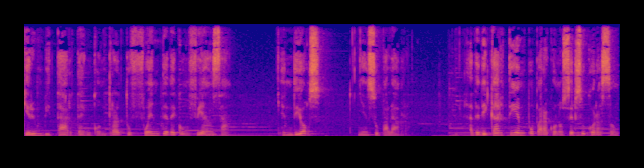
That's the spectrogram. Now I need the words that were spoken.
quiero invitarte a encontrar tu fuente de confianza en Dios y en su palabra. A dedicar tiempo para conocer su corazón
